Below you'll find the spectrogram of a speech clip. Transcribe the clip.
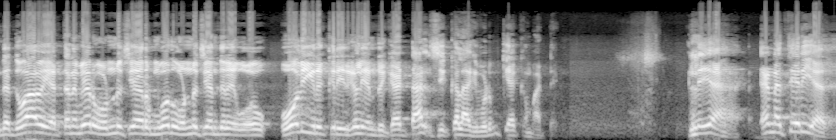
இந்த துவாவை எத்தனை பேர் ஒன்று சேரும் போது ஒன்று சேர்ந்து ஓதி இருக்கிறீர்கள் என்று கேட்டால் சிக்கலாகிவிடும் கேட்க மாட்டேன். இல்லையா? என்ன தெரியாது.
